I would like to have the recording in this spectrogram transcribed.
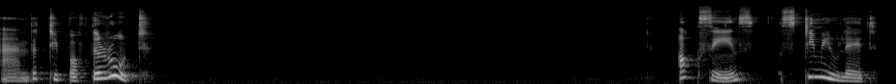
and the tip of the root. Auxins stimulate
